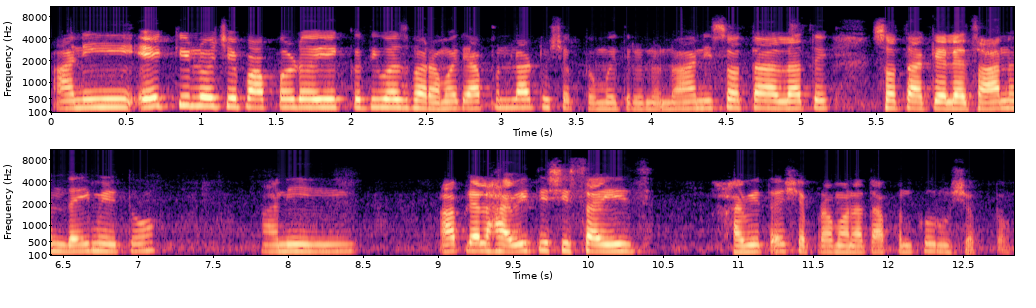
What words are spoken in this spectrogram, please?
आणि एक किलोचे पापड एक दिवसभरामध्ये आपण लाटू शकतो मैत्रिणींना. आणि स्वतःला ते स्वतः केल्याचा आनंदही मिळतो. आणि आपल्याला हवी तशी साईज हवी तशा प्रमाणात आपण करू शकतो.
